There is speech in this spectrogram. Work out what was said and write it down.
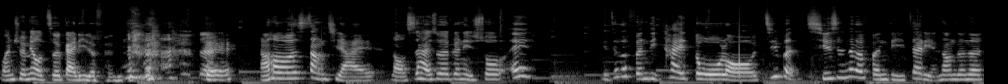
完全没有遮盖力的粉底，对，然后上起来，老师还是会跟你说，哎、你这个粉底太多了哦，基本其实那个粉底在脸上真的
